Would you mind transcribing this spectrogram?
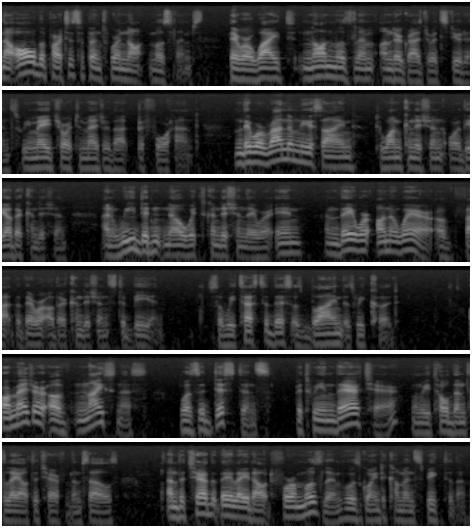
Now, all the participants were not Muslims. They were white, non-Muslim undergraduate students. We made sure to measure that beforehand. And they were randomly assigned to one condition or the other condition, and we didn't know which condition they were in, and they were unaware of the fact that there were other conditions to be in. So we tested this as blind as we could. Our measure of niceness was the distance between their chair, when we told them to lay out a chair for themselves, and the chair that they laid out for a Muslim who was going to come and speak to them.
